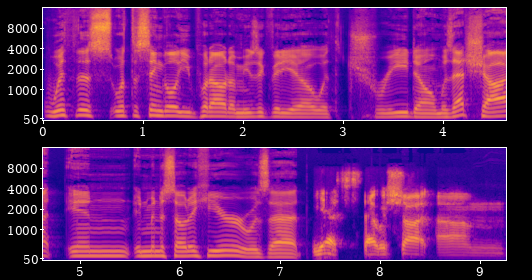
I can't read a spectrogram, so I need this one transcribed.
with this with the single you put out a music video with Tree Dome. Was that shot in in Minnesota here or was that yes that was shot um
